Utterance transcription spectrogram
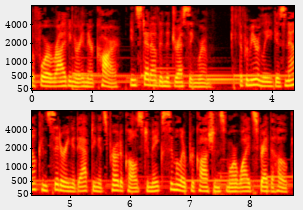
before arriving or in their car, instead of in the dressing room. The Premier League is now considering adapting its protocols to make similar precautions more widespread. The hope,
